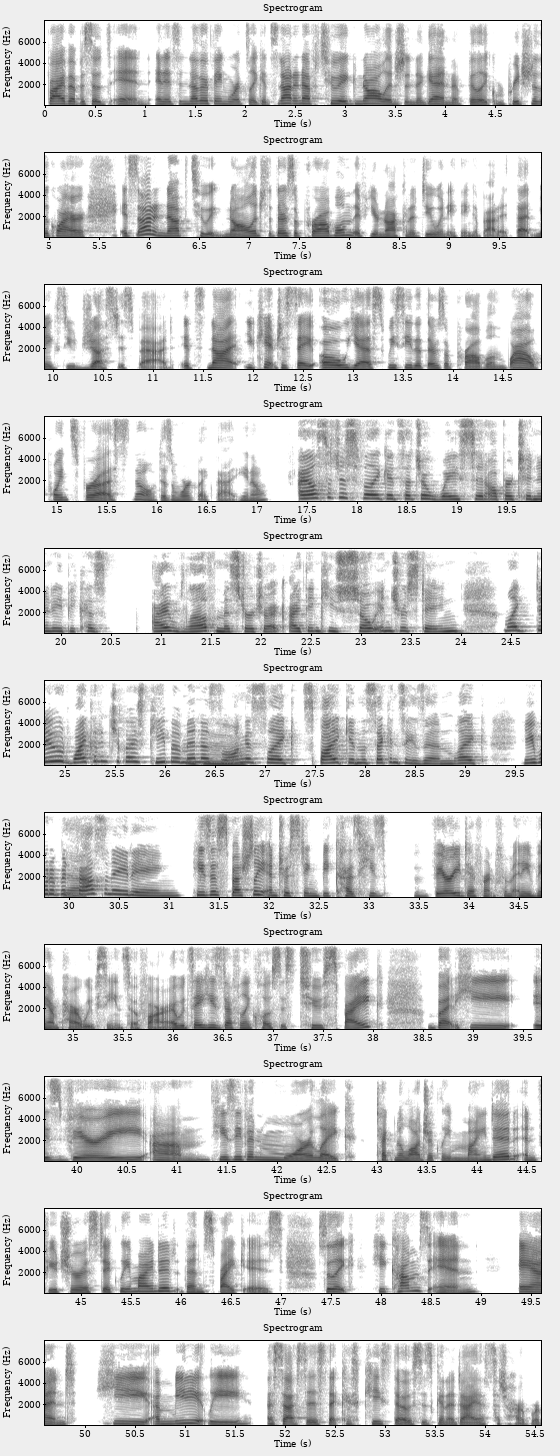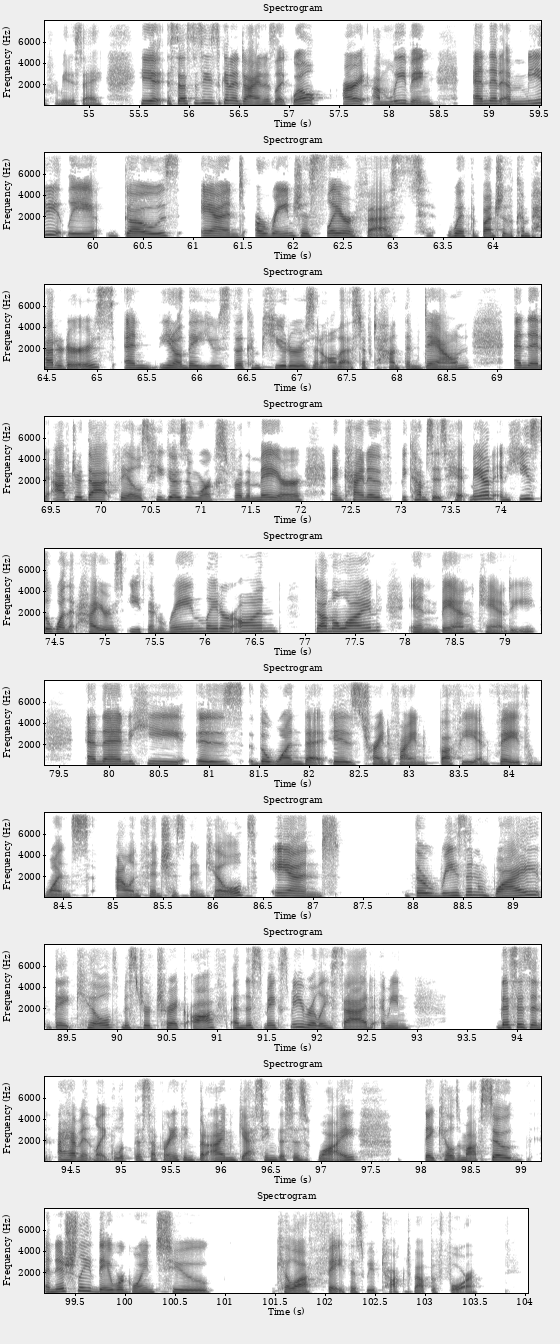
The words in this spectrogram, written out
five episodes in. And it's another thing where it's like, it's not enough to acknowledge. And again, I feel like I'm preaching to the choir. It's not enough to acknowledge that there's a problem if you're not going to do anything about it. That makes you just as bad. It's not, you can't just say, oh, yes, we see that there's a problem. Wow, points for us. No, it doesn't work like that, you know? I also just feel like it's such a wasted opportunity because I love Mr. Trick. I think he's so interesting. I'm like, dude, why couldn't you guys keep him in mm-hmm. as long as like Spike in the second season? Like, he would have been yeah. fascinating. He's especially interesting because he's very different from any vampire we've seen so far. I would say he's definitely closest to Spike, but he is very um he's even more like technologically minded and futuristically minded than Spike is. So like he comes in and he immediately assesses that Kistos is going to die. That's such a hard word for me to say. He assesses he's going to die and is like, well, all right, I'm leaving. And then immediately goes and arranges Slayer Fest with a bunch of the competitors. And, you know, they use the computers and all that stuff to hunt them down. And then after that fails, he goes and works for the mayor and kind of becomes his hitman. And he's the one that hires Ethan Rayne later on down the line in Band Candy. And then he is the one that is trying to find Buffy and Faith once Alan Finch has been killed. And the reason why they killed Mr. Trick off, and this makes me really sad. I mean, this isn't, I haven't like looked this up or anything, but I'm guessing this is why they killed him off. So initially, they were going to kill off Faith, as we've talked about before.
